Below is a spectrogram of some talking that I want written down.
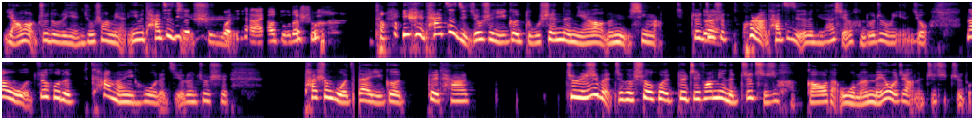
养老制度的研究上面，因为他自己是我接下来要读的书。因为她自己就是一个独身的年老的女性嘛，这就是困扰她自己的问题。她写了很多这种研究。那我最后的看完以后，我的结论就是，她生活在一个对她就是日本这个社会对这方面的支持是很高的，我们没有这样的支持制度。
